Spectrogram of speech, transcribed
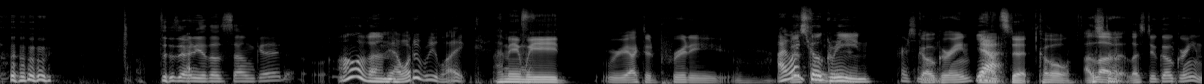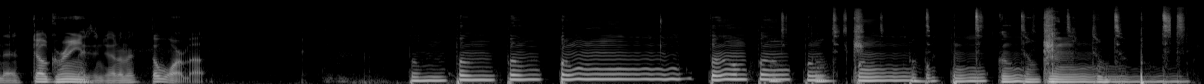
does any of those sound good? All of them. Yeah, what did we like? I mean, we We reacted pretty. I like Go viscerally. Green personally. Go green. yeah, Yeah. let's do it. Cool. I Let's love do it. it. Let's do go green then, Go Green. ladies green. and gentlemen. The warm up. Boom, boom, boom, boom, boom, boom, boom, boom, boom, boom, boom. Boom,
